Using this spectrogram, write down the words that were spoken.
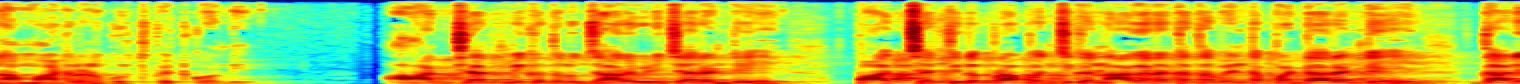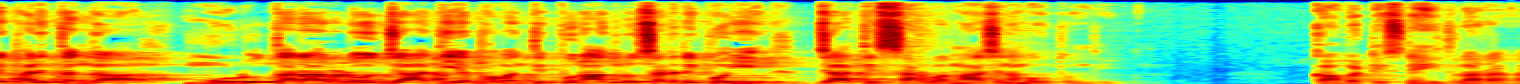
నా మాటలను గుర్తుపెట్టుకోండి. ఆధ్యాత్మికతను జారవిడిచారంటే పాశ్చాత్యుల ప్రాపంచిక నాగరికత వెంట పడ్డారంటే దాని ఫలితంగా మూడు తరాలలో జాతీయ భవంతి పునాదులు సడలిపోయి జాతి సర్వనాశనమవుతుంది. కాబట్టి స్నేహితులారా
